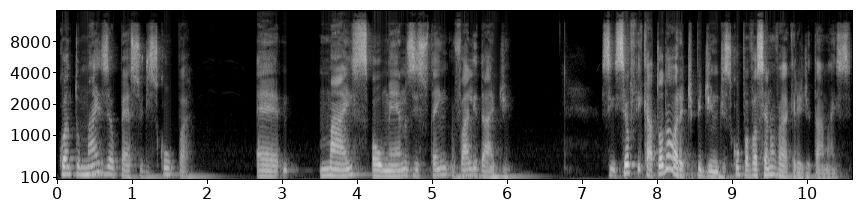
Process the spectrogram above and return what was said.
Quanto mais eu peço desculpa, é, mais ou menos isso tem validade. Assim, se eu ficar toda hora te pedindo desculpa, você não vai acreditar mais.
